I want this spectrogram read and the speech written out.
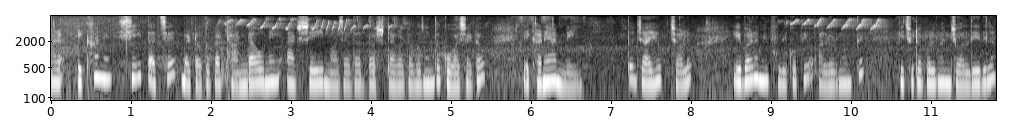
আর এখানে শীত আছে বাট অতটা ঠান্ডাও নেই, আর সেই মজাদার দশটা এগারোটা পর্যন্ত কুয়াশাটাও এখানে আর নেই। তো যাই হোক, চলো, এবার আমি ফুলকপি ও আলুর মধ্যে কিছুটা পরিমাণ জল দিয়ে দিলাম,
